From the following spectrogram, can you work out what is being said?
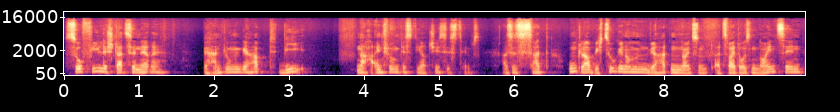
so viele stationäre Behandlungen gehabt wie nach Einführung des DRG-Systems. Also es hat unglaublich zugenommen. Wir hatten 19, äh 2019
